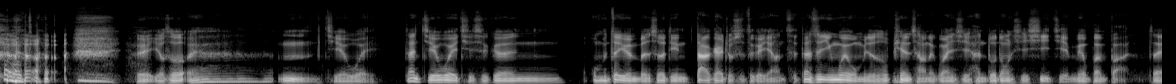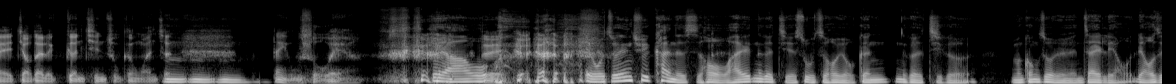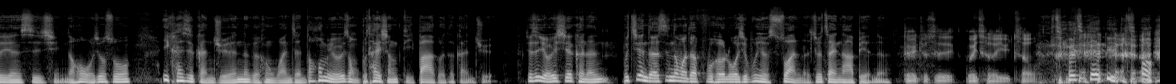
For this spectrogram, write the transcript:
对，有时候，哎呀，嗯，结尾，但结尾其实跟我们在原本设定大概就是这个样子，但是因为我们有时候片长的关系，很多东西细节没有办法再交代的更清楚、更完整。嗯嗯嗯，但也无所谓啊。对啊，我 哎、欸，我昨天去看的时候，我还那个结束之后有跟那个几个你们工作人员在聊聊这件事情，然后我就说，一开始感觉那个很完整，到后面有一种不太想 debug 的感觉，就是有一些可能不见得是那么的符合逻辑，不就算了，就在那边了。对，就是鬼扯宇宙，鬼扯宇宙。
